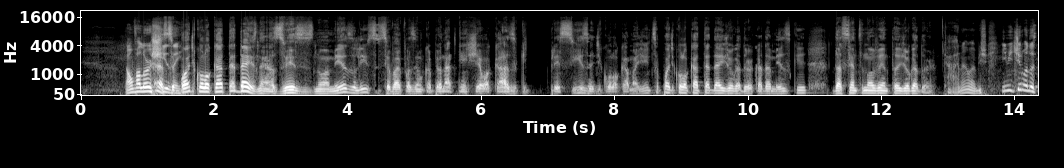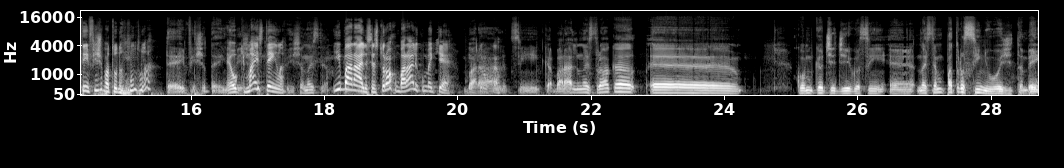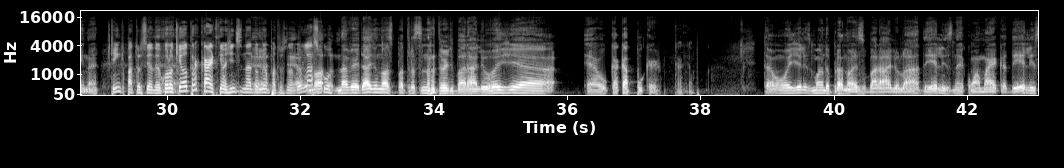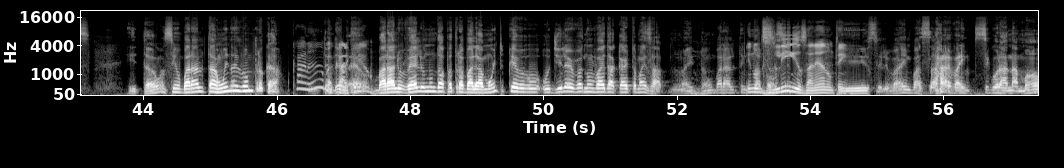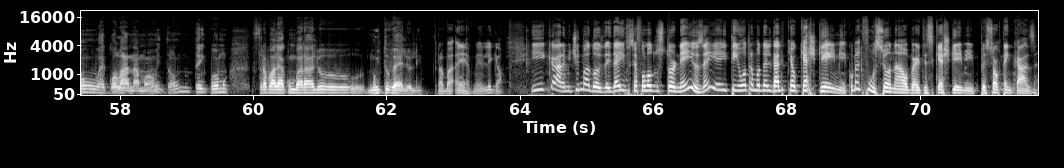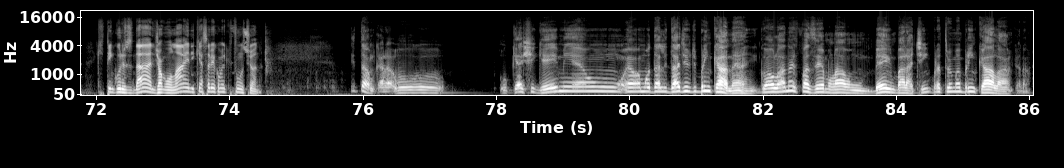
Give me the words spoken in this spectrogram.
Dá um valor É, X você aí. pode colocar até 10, né? Às vezes, numa mesa ali, se você vai fazer um campeonato que encheu a casa, que precisa de colocar mais gente, você pode colocar até 10 jogadores cada mesa, que dá 190 jogador. Caramba, bicho. E me tira tem ficha pra todo mundo lá? Tem, ficha tem. É o ficha, que mais tem lá. Ficha nós temos. E baralho, vocês trocam baralho? Como é que é? Baralho, sim, ca- baralho nós troca. é, Como que eu te digo assim? é, Nós temos patrocínio hoje também, né? Quem que patrocina? Eu coloquei outra carta, que a gente não é do meu patrocinador, É, lascou. no- na verdade, o nosso patrocinador de baralho hoje é, é o Cacapucker. Caca- Então hoje eles mandam para nós o baralho lá deles, né, com a marca deles. Então, assim, o baralho tá ruim, nós vamos trocar. Caramba, Entendeu? cara, É, baralho velho não dá para trabalhar muito porque o, o dealer não vai dar carta mais rápido, né? Então o baralho tem que E não tá bom desliza, né? Não tem. Isso, ele vai embaçar, vai segurar na mão, vai colar na mão, então não tem como trabalhar com baralho muito velho ali. É, é legal. E, cara, me tira uma dúvida. E daí você falou dos torneios, né? E aí tem outra modalidade que é o cash game. Como é que funciona, Alberto, esse cash game? O pessoal que tá em casa, que tem curiosidade, joga online, quer saber como é que funciona. Então, cara, o, o cash game é, um, é uma modalidade de brincar, né? Igual lá nós fazemos lá um bem baratinho pra turma brincar lá, cara.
